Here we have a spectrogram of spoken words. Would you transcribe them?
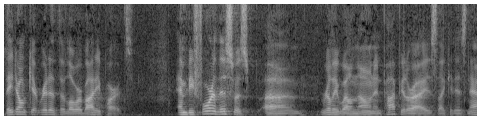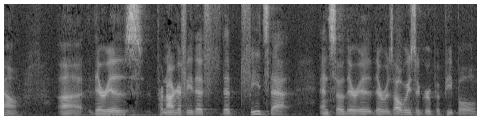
they don't get rid of the lower body parts. And before this was um, really well known and popularized like it is now, uh, there is pornography that, that feeds that. And so there, is, there was always a group of people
